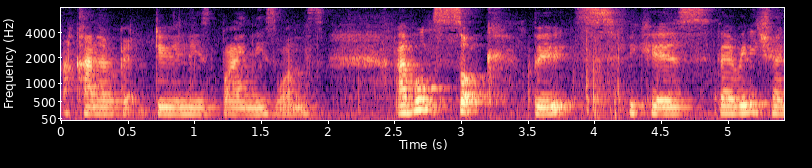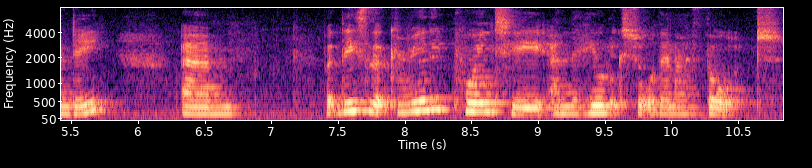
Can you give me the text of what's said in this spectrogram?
I kind of get doing these, buying these ones. I bought sock boots because they're really trendy. Um, but these look really pointy and the heel looks shorter than I thought.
